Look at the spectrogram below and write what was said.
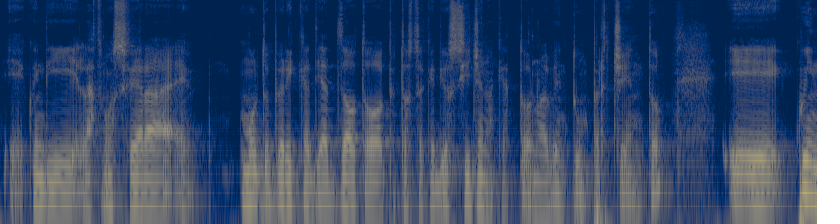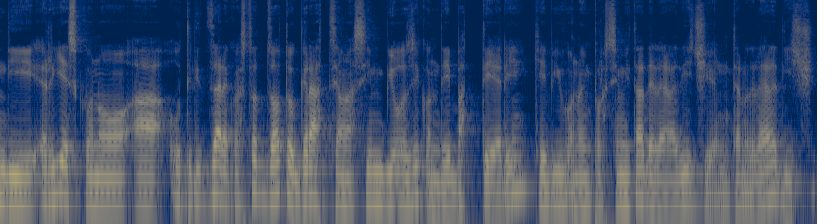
e quindi l'atmosfera è molto più ricca di azoto piuttosto che di ossigeno che è attorno al 21% e quindi riescono a utilizzare questo azoto grazie a una simbiosi con dei batteri che vivono in prossimità delle radici all'interno delle radici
